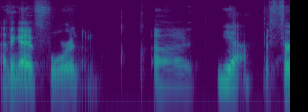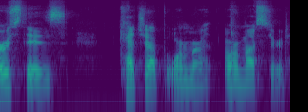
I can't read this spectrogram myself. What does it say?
I think I have four of them. Uh, yeah the first is ketchup or mur- or mustard.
